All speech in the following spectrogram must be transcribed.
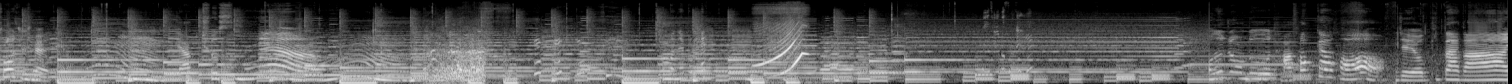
풀어주셔야 돼요. 음, 약초스네. 음. 다 섞여서 이제 여기다가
